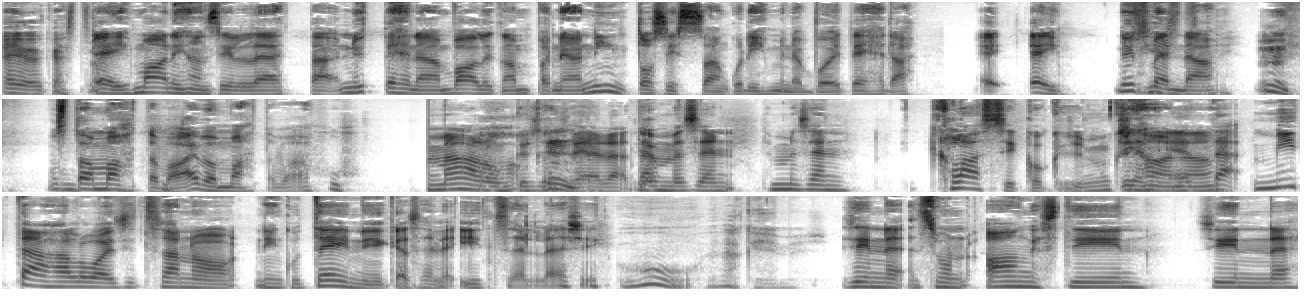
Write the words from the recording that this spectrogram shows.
Ei oikeastaan. ei. Mä oon ihan silleen, että nyt tehdään vaalikampanjaa niin tosissaan kuin ihminen voi tehdä. Ei, ei. Nyt Siistiä. mennään. Mm, musta on mahtavaa, aivan mahtavaa. Huh. Mä haluan Aha, kysyä mm, vielä tämmöisen, tämmöisen klassikkokysymyksen, Ihanaa. että mitä haluaisit sanoa niin kuin teini-ikäiselle itsellesi? Uh, hyvä kysymys. Sinne sun angstiin, sinne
